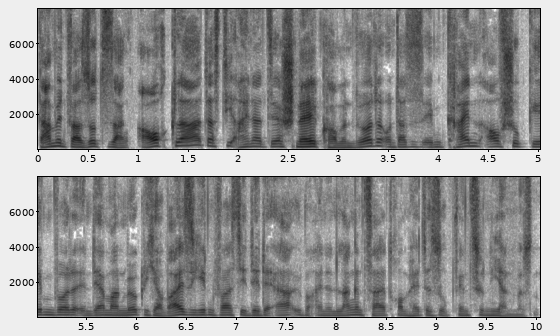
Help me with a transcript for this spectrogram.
Damit war sozusagen auch klar, dass die Einheit sehr schnell kommen würde und dass es eben keinen Aufschub geben würde, in der man möglicherweise jedenfalls die DDR über einen langen Zeitraum hätte subventionieren müssen.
